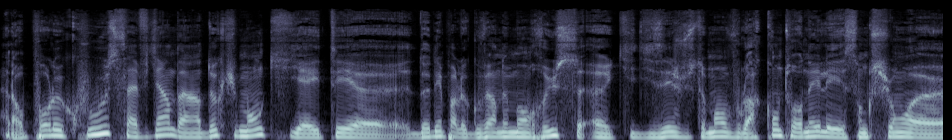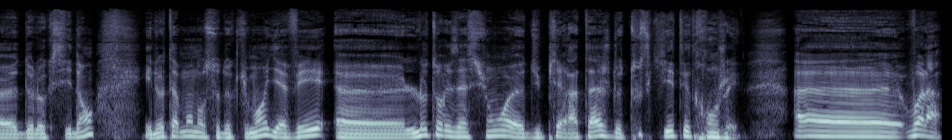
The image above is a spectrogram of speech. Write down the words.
Alors pour le coup, ça vient d'un document qui a été euh, donné par le gouvernement russe euh, qui disait justement vouloir contourner les sanctions euh, de l'Occident. Et notamment dans ce document, il y avait l'autorisation du piratage de tout ce qui est étranger. Euh, voilà.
